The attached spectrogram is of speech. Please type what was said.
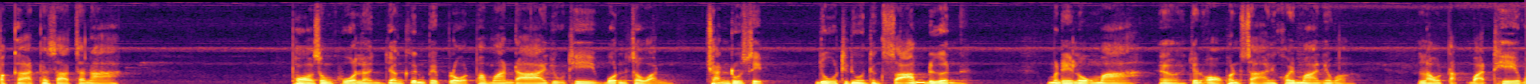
ประกาศพระศาสนา พอสมควรแล้วยังขึ้นไปโปรดพระมารดาอยู่ที่บนสวรรค์ ชั้นดุสิตอยู่ที่นู่นทั้งสามเดือนไม่ได้ลงมาจนออกพรรษาค่อยมาเนี่ยว่า เราตักบาตรเทโว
